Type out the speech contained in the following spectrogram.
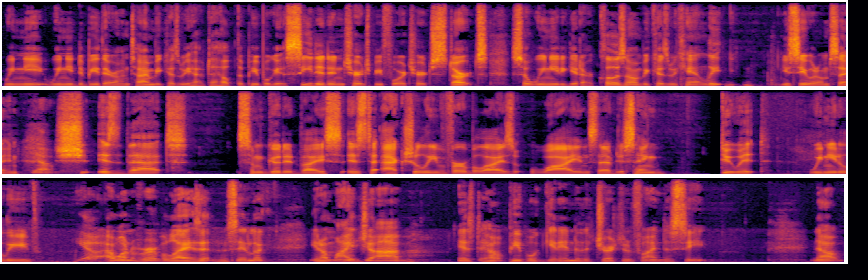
We need we need to be there on time because we have to help the people get seated in church before church starts. So we need to get our clothes on because we can't leave. You see what I'm saying? Yeah. Is that some good advice? Is to actually verbalize why instead of just saying, "Do it." We need to leave. Yeah, I want to verbalize it and say, look, you know, my job is to help people get into the church and find a seat. Now,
